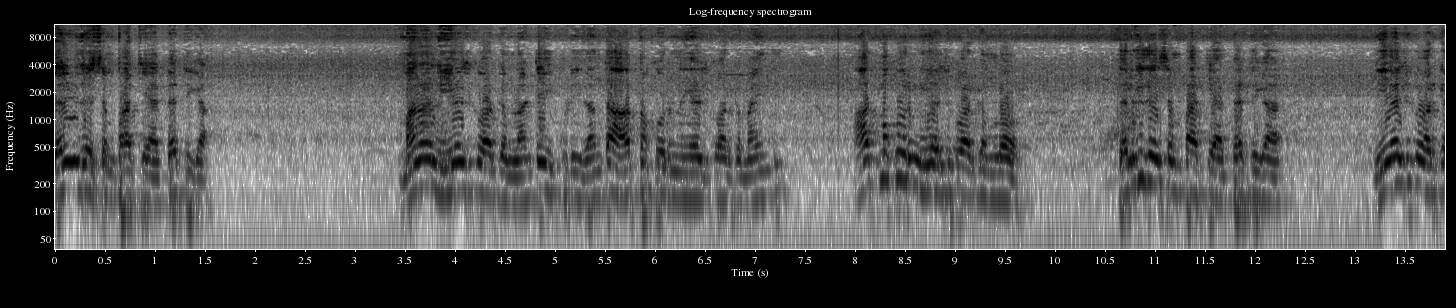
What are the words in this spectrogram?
తెలుగుదేశం పార్టీ అభ్యర్థిగా మన నియోజకవర్గంలో అంటే ఇప్పుడు ఇదంతా ఆత్మకూరు నియోజకవర్గం అయింది. ఆత్మకూరు నియోజకవర్గంలో తెలుగుదేశం పార్టీ అభ్యర్థిగా నియోజకవర్గ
